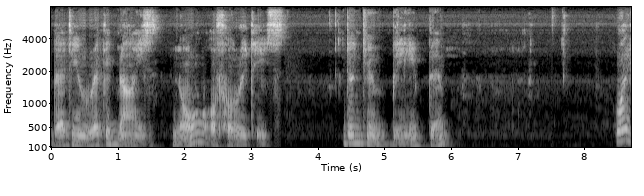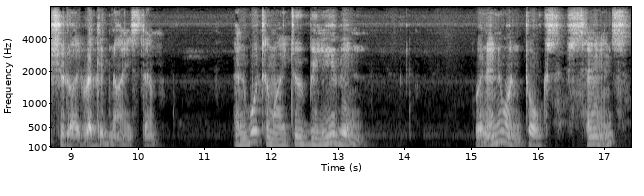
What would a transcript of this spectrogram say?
that you recognize no authorities. Don't you believe them? Why should I recognize them? And what am I to believe in? When anyone talks sense,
